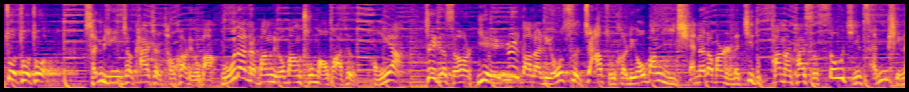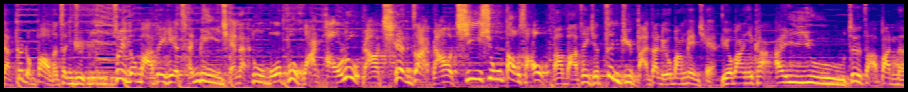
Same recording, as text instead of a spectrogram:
坐坐坐，陈平就开始投靠刘邦，不断的帮刘邦出谋划策，同样。这个时候也遇到了刘氏家族和刘邦以前的那帮人的嫉妒，他们开始收集陈平的各种不好的证据，最终把这些陈平以前的赌博不还、跑路，然后欠债，然后欺兄盗嫂，然后把这些证据摆在刘邦面前。刘邦一看，哎呦，这咋办呢？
